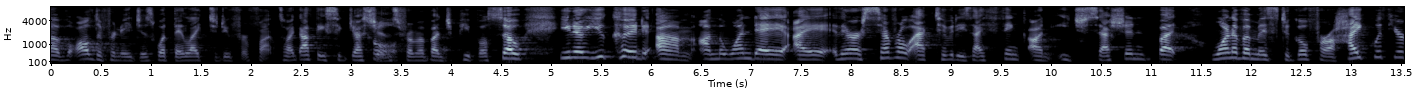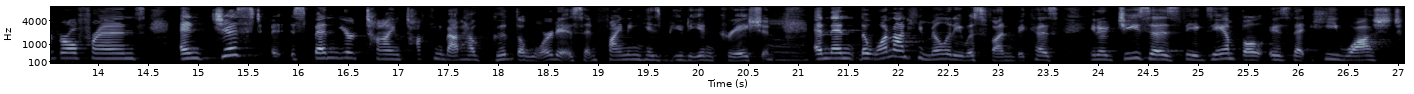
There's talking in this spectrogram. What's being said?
of all different ages what they like to do for fun. So I got these suggestions Cool. from a bunch of people. So, you know, you could um on the one day I there are several activities I think on each session, but one of them is to go for a hike with your girlfriends and just uh, spend your time talking about how good the Lord is and finding his Mm. beauty in creation. Mm. And then the one on humility was fun because, you know, Jesus, the example is that he washed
